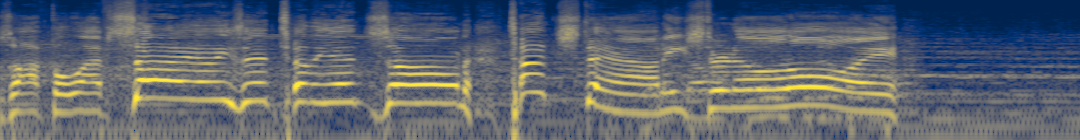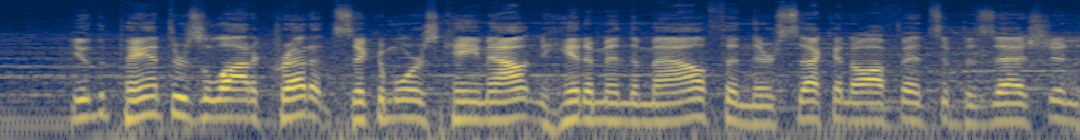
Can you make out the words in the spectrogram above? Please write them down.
Goes off the left side and he's into the end zone. Touchdown, Eastern Illinois. Give the Panthers a lot of credit. Sycamores came out and hit them in the mouth, and their second offensive possession,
